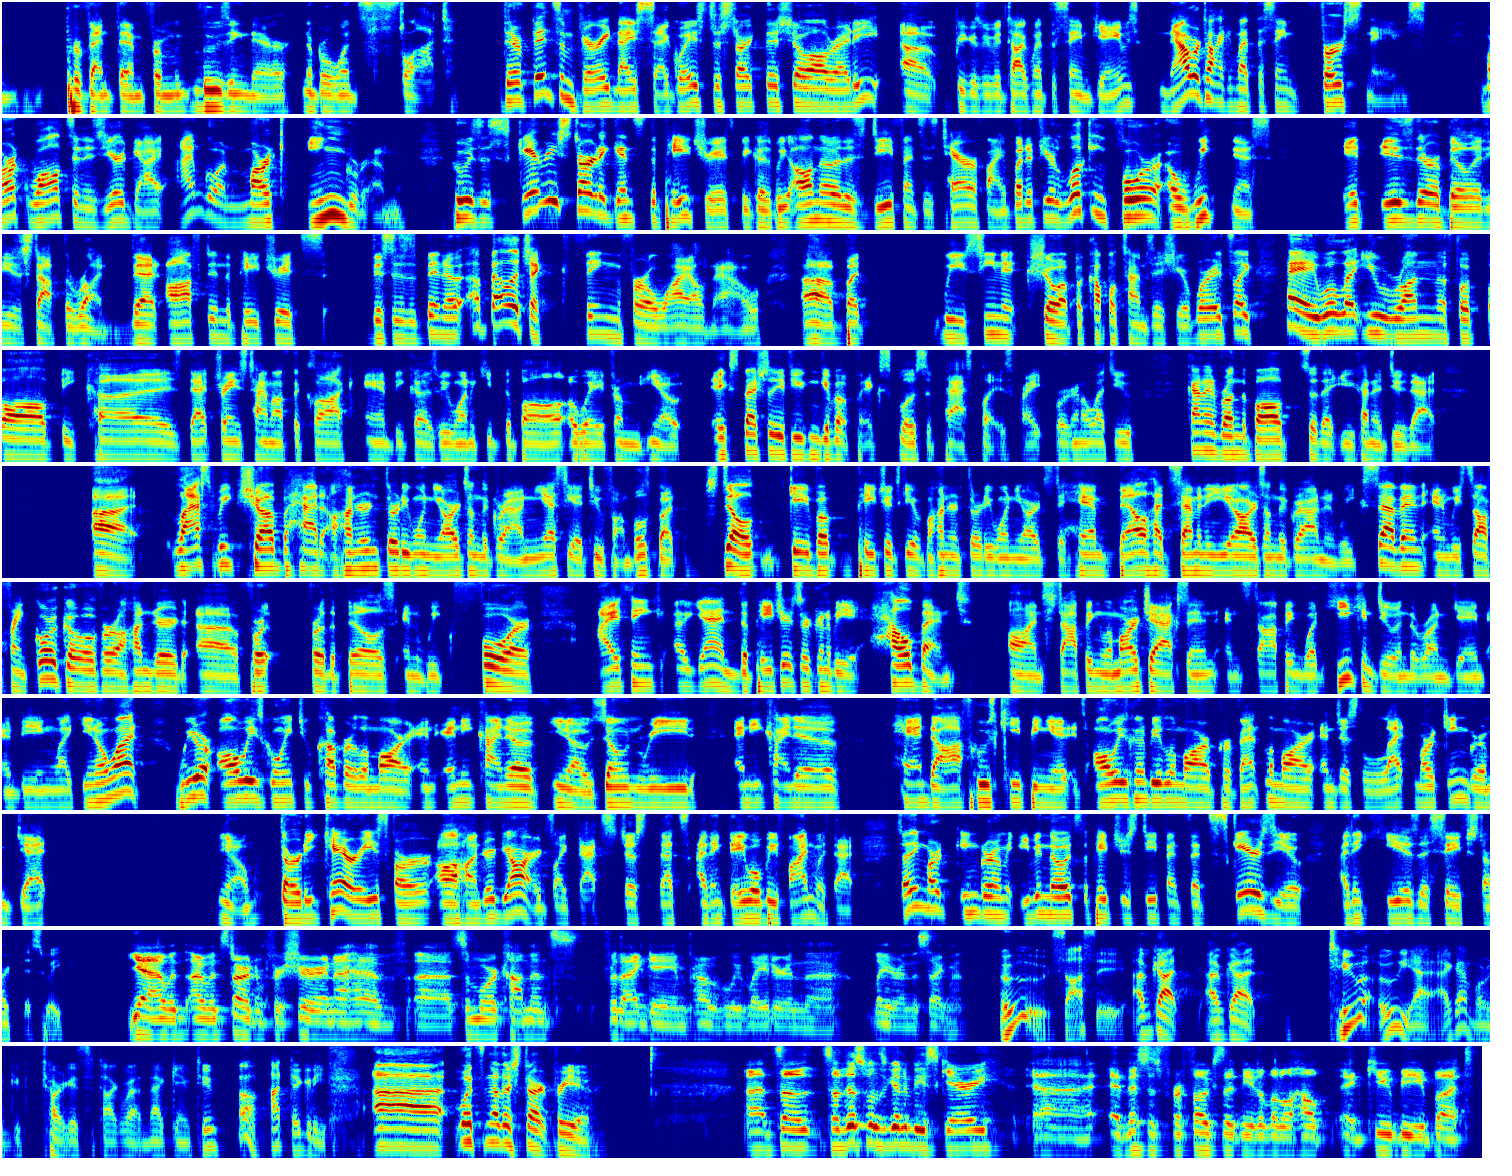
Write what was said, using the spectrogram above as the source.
prevent them from losing their number one slot. There have been some very nice segues to start this show already uh, because we've been talking about the same games. Now we're talking about the same first names. Mark Walton is your guy. I'm going Mark Ingram, who is a scary start against the Patriots because we all know this defense is terrifying. But if you're looking for a weakness, it is their ability to stop the run. That often the Patriots, this has been a, a Belichick thing for a while now, uh, but we've seen it show up a couple times this year where it's like, hey, we'll let you run the football because that drains time off the clock and because we want to keep the ball away from, you know, especially if you can give up explosive pass plays, right? We're going to let you kind of run the ball so that you kind of do that. Uh, last week, Chubb had 131 yards on the ground. Yes, he had two fumbles, but still gave up. Patriots gave up 131 yards to him. Bell had 70 yards on the ground in week seven, and we saw Frank Gore go over 100 uh, for for the Bills in week four. I think, again, the Patriots are going to be hell bent on stopping Lamar Jackson and stopping what he can do in the run game and being like, you know what? We are always going to cover Lamar and any kind of, you know, zone read, any kind of handoff, who's keeping it. It's always going to be Lamar, prevent Lamar, and just let Mark Ingram get you know 30 carries for 100 yards like that's just that's i think they will be fine with that. So i think mark ingram even though it's the patriots defense that scares you i think he is a safe start this week. Yeah i would i would start him for sure and i have uh, some more comments for that game probably later in the later in the segment. Ooh saucy. I've got i've got two oh yeah i got more targets to talk about in that game too. Oh hot diggity. Uh what's another start for you uh, so so this one's going to be scary, uh, and this is for folks that need a little help at QB. But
